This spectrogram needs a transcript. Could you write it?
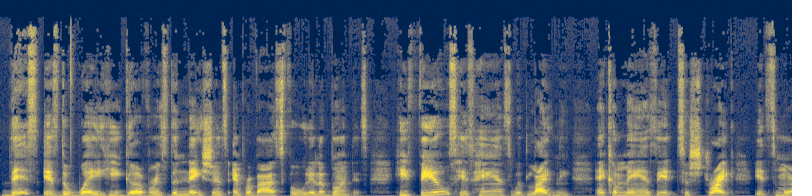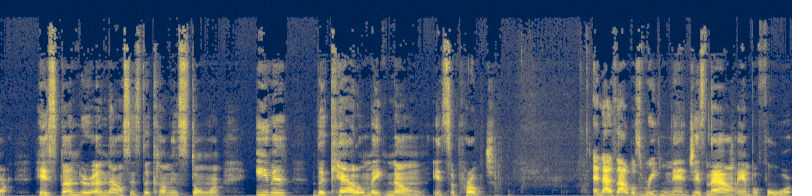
This is the way he governs the nations and provides food in abundance. He fills his hands with lightning and commands it to strike its mark. His thunder announces the coming storm. Even the cattle make known its approach. And as I was reading that just now and before,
